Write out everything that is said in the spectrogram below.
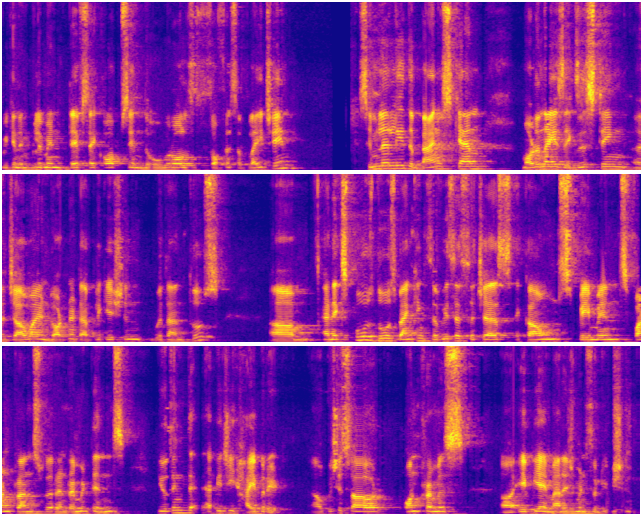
we can implement DevSecOps in the overall software supply chain. Similarly, the banks can modernize existing uh, Java and .NET application with Anthos um, and expose those banking services such as accounts, payments, fund transfer, and remittance using the Apigee Hybrid, uh, which is our on-premise uh, API management solution.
